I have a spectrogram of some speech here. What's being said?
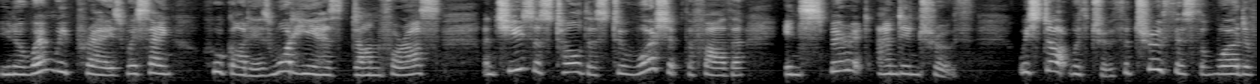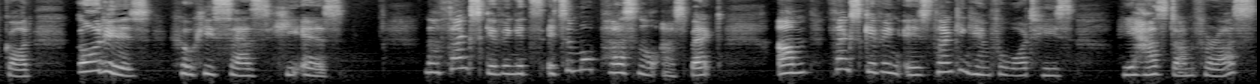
you know, when we praise, we're saying who God is, what He has done for us. And Jesus told us to worship the Father in spirit and in truth. We start with truth. The truth is the Word of God. God is who He says He is. Now, Thanksgiving, it's it's a more personal aspect. Um, Thanksgiving is thanking Him for what He's He has done for us.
